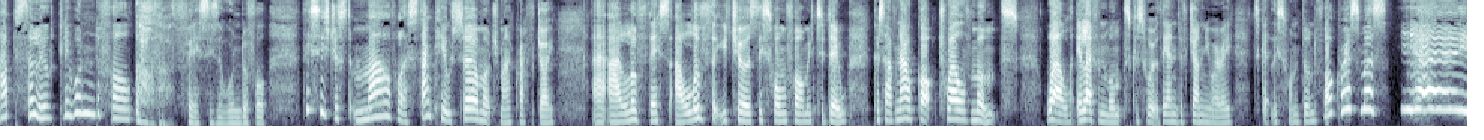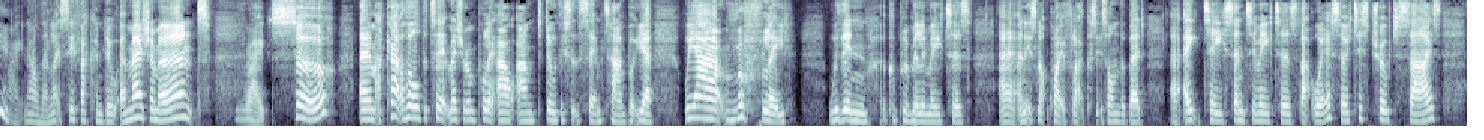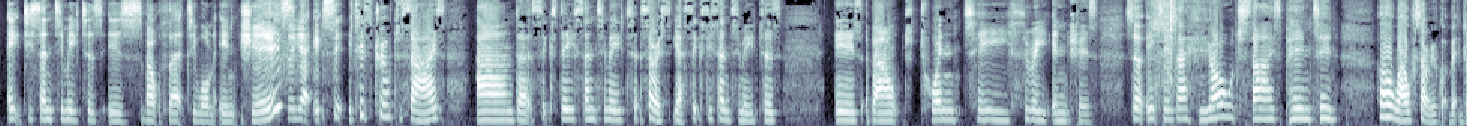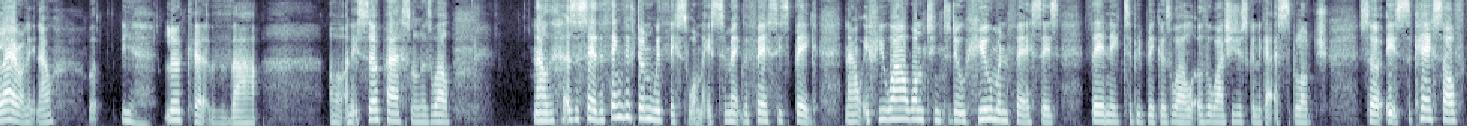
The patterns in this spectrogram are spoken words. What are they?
Absolutely wonderful. Oh, the faces are wonderful. This is just marvellous. Thank you so much, my craft joy. Uh, I love this. I love that you chose this one for me to do because I've now got 12 months well, 11 months because we're at the end of January to get this one done for Christmas. Yay! Right, now then, let's see if I can do a measurement. Right, so um, I can't hold the tape measure and pull it out and do this at the same time. But yeah, we are roughly within a couple of millimetres uh, and it's not quite flat because it's on the bed uh, 80 centimetres that way so it is true to size 80 centimetres is about 31 inches. So yeah, it's it is true to size and uh, 60 centimetres, sorry, yeah, 60 centimetres is about 23 inches. So it is a huge size painting. Oh wow, sorry, we've got a bit of glare on it now. But yeah, look at that. Oh, and it's so personal as well. Now, as I say, the thing they've done with this one is to make the faces big. Now, if you are wanting to do human faces, they need to be big as well. Otherwise, you're just going to get a splodge. So it's a case of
